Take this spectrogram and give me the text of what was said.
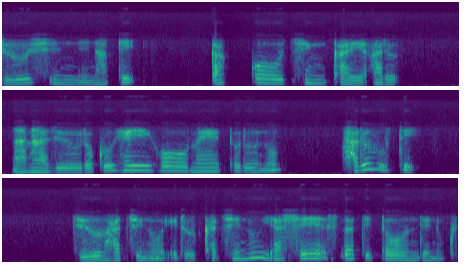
中心になって学校賃会ある76平方メートルの春うて18のイルカチの野生育ちとんでぬく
